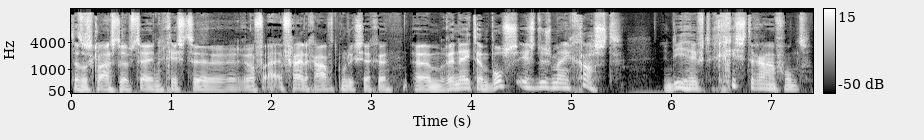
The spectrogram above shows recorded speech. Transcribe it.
Dat was Klaas Drupsteen gisteren, of eh, vrijdagavond moet ik zeggen. Um, René ten Bos is dus mijn gast. En die heeft gisteravond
